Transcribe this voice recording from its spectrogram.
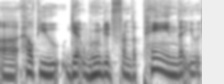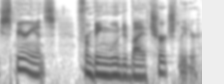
uh, help you get wounded from the pain that you experience from being wounded by a church leader.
